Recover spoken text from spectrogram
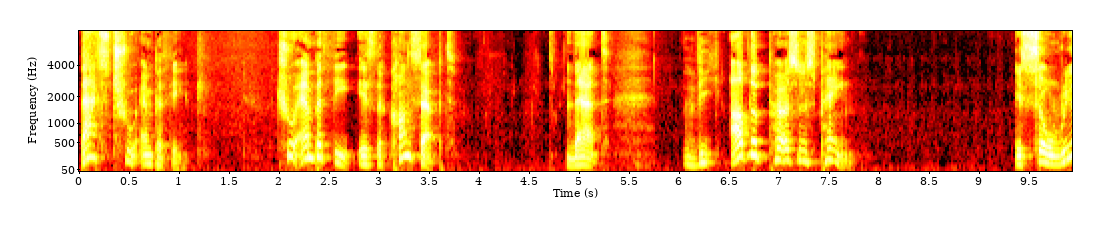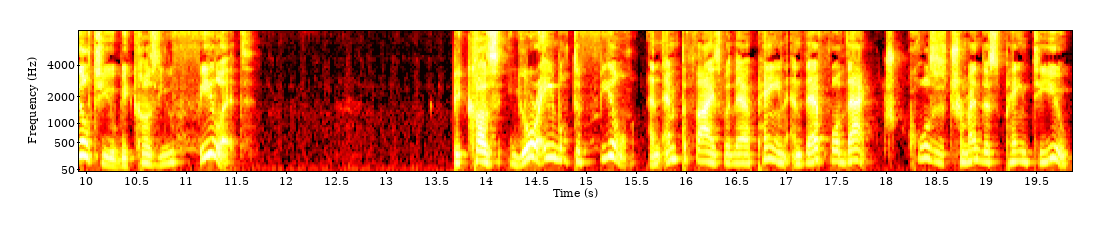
That's true empathy. True empathy is the concept that the other person's pain is so real to you because you feel it. Because you're able to feel and empathize with their pain, and therefore that tr- causes tremendous pain to you.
